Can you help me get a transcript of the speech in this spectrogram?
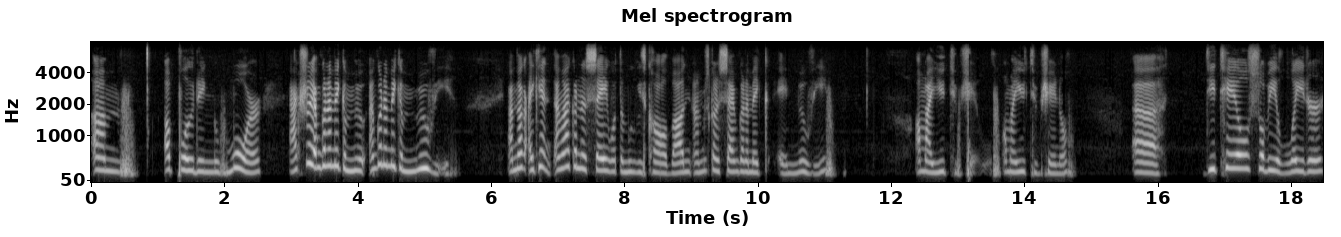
um uploading more. Actually, I'm gonna make a mo I'm gonna make a movie. I'm not I can't I'm not gonna say what the movie's called, but I'm just gonna say I'm gonna make a movie on my YouTube channel. On my YouTube channel. Uh, details will be later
